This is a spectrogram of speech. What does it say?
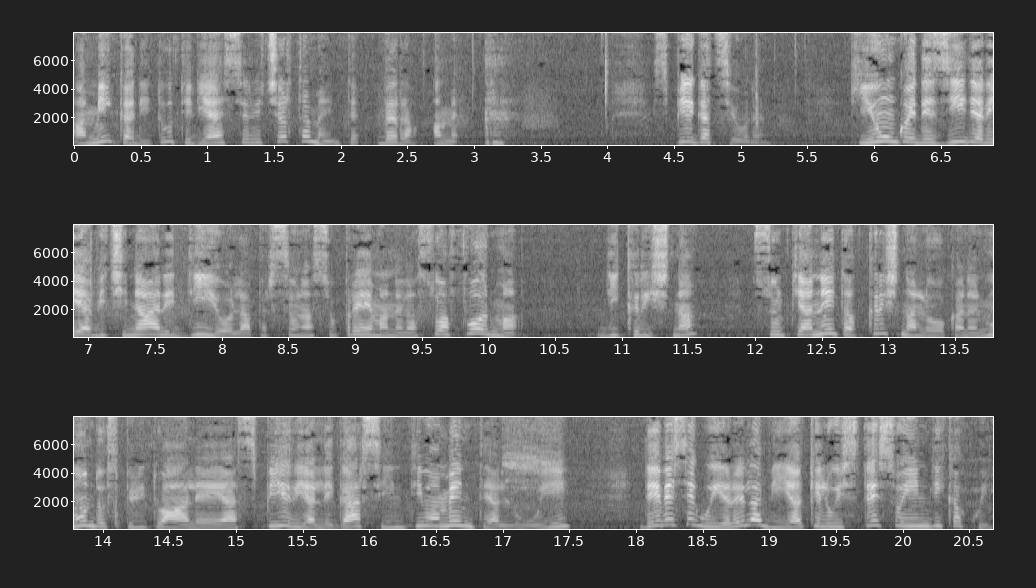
amica di tutti gli esseri, certamente verrà a me. Spiegazione. Chiunque desideri avvicinare Dio, la persona suprema, nella sua forma di Krishna, sul pianeta Krishna Loka, nel mondo spirituale e aspiri a legarsi intimamente a Lui, deve seguire la via che Lui stesso indica qui.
